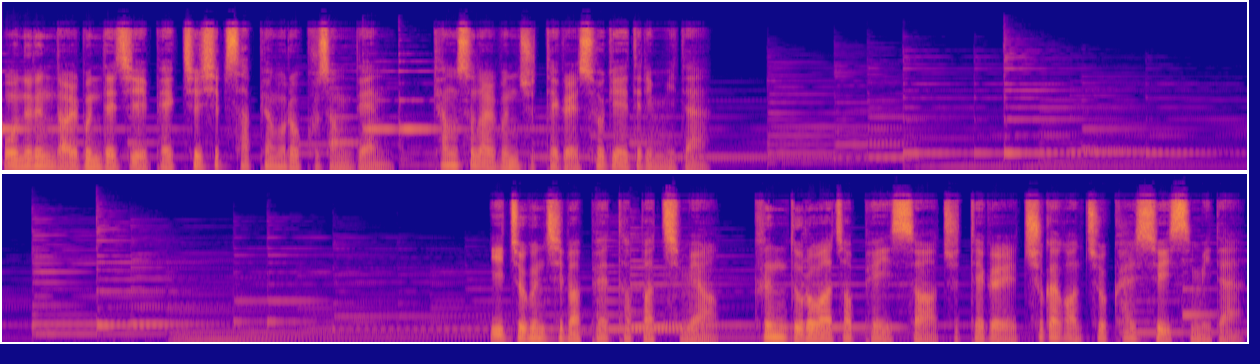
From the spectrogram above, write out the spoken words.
오늘은 넓은 대지 174평으로 구성된 평수 넓은 주택을 소개해드립니다. 이쪽은 집 앞에 텃밭이며 큰 도로와 접해 있어 주택을 추가 건축할 수 있습니다.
